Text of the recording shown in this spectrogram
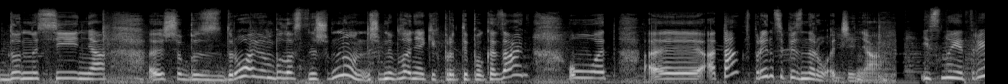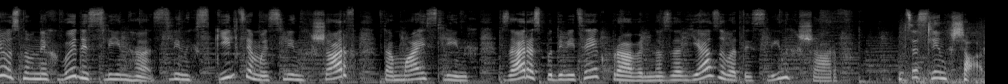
до, носіння, е, щоб здоров'ям було щоб ну щоб не було ніяких протипоказань. От а так, в принципі, з народження. Існує три основних види слінга: слінг з кільцями, слінг шарф та майслінг. Зараз подивіться, як правильно зав'язувати слінг шарф. Це слінг шар.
